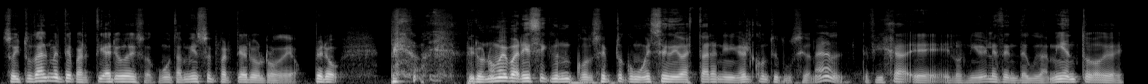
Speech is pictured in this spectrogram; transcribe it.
Soy totalmente partidario de eso, como también soy partidario del rodeo, pero pero, pero, no me parece que un concepto como ese deba estar a nivel constitucional. Te fijas, eh, los niveles de endeudamiento, de,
